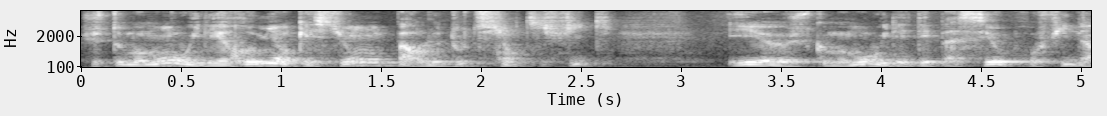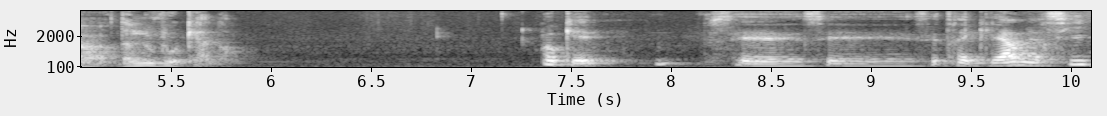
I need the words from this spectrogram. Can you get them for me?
jusqu'au moment où il est remis en question par le doute scientifique, et euh, jusqu'au moment où il est dépassé au profit d'un nouveau cadre. Ok, c'est très clair, merci.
